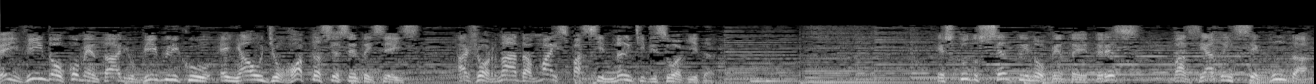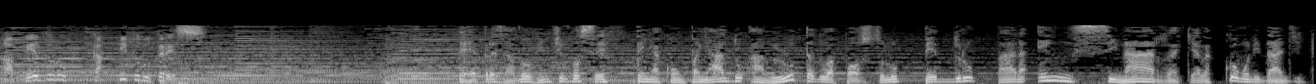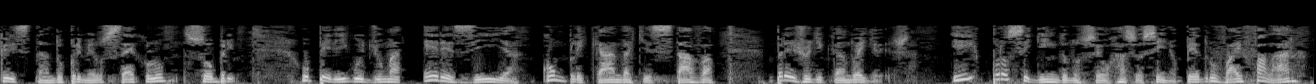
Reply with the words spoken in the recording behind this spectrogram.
Bem-vindo ao comentário bíblico em áudio Rota 66, a jornada mais fascinante de sua vida. Estudo 193, baseado em 2 a Pedro, capítulo 3. É, prezado ouvinte, você tem acompanhado a luta do apóstolo Pedro para ensinar aquela comunidade cristã do primeiro século sobre o perigo de uma heresia complicada que estava prejudicando a igreja. E, prosseguindo no seu raciocínio, Pedro vai falar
